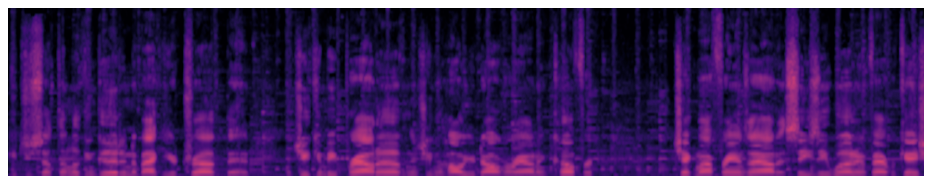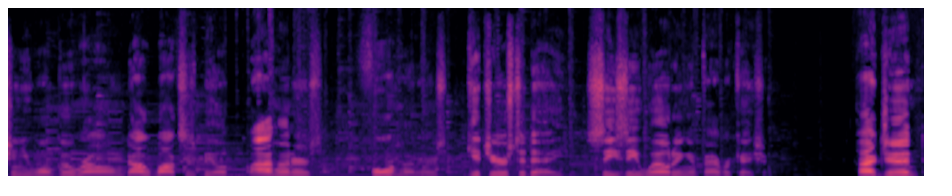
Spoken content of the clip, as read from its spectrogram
get you something looking good in the back of your truck that, that you can be proud of and that you can haul your dog around in comfort. Check my friends out at CZ Welding and Fabrication. You won't go wrong. Dog boxes built by hunters for hunters. Get yours today. CZ Welding and Fabrication. All right, Judd.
